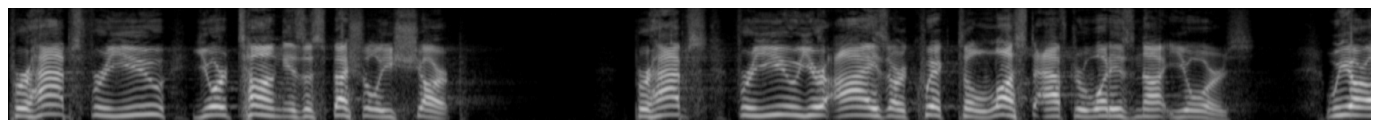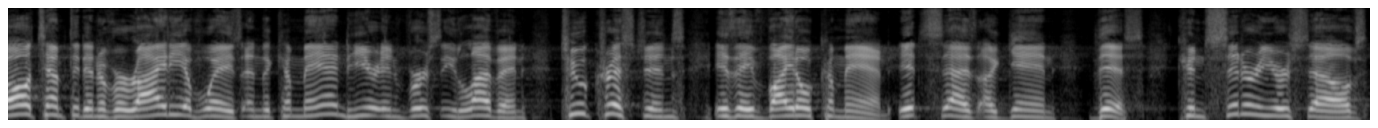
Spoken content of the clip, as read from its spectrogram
Perhaps for you, your tongue is especially sharp. Perhaps for you, your eyes are quick to lust after what is not yours. We are all tempted in a variety of ways, and the command here in verse 11 to Christians is a vital command. It says again this Consider yourselves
